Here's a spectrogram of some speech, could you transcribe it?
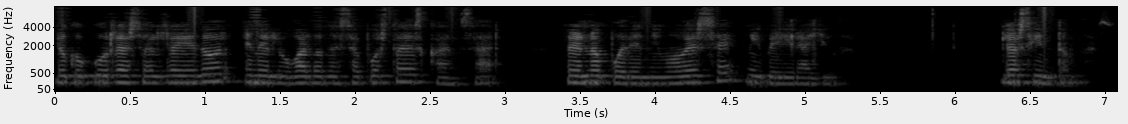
lo que ocurre a su alrededor en el lugar donde se ha puesto a descansar, pero no puede ni moverse ni pedir ayuda. Los síntomas.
